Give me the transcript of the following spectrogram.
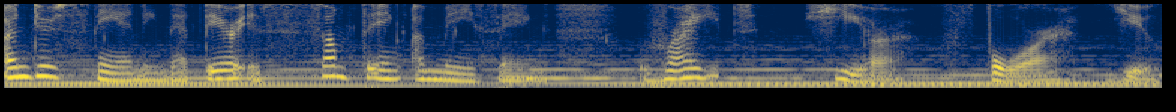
understanding that there is something amazing right here for you.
